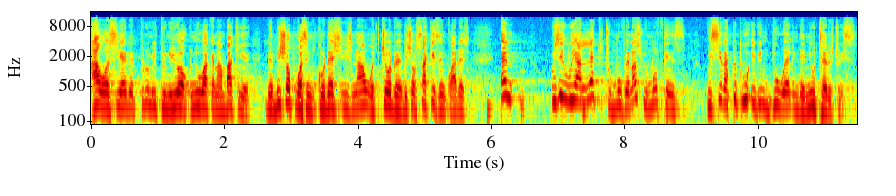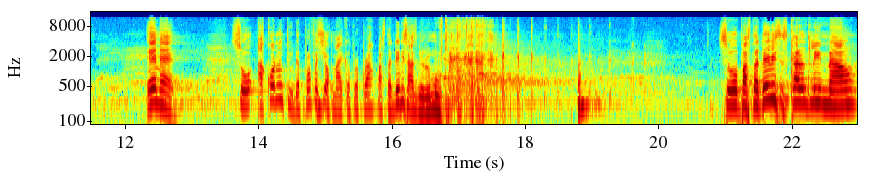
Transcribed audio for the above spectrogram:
I was here, they threw me to New York, Newark, and I'm back here. The bishop was in Kodesh, he's now with children. Bishop Saki is in Kodesh. And you see, we are led to move, and as we move things, we see that people even do well in the new territories. Amen. So, according to the prophecy of Michael Prepra, Pastor Davis has been removed. so, Pastor Davis is currently now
